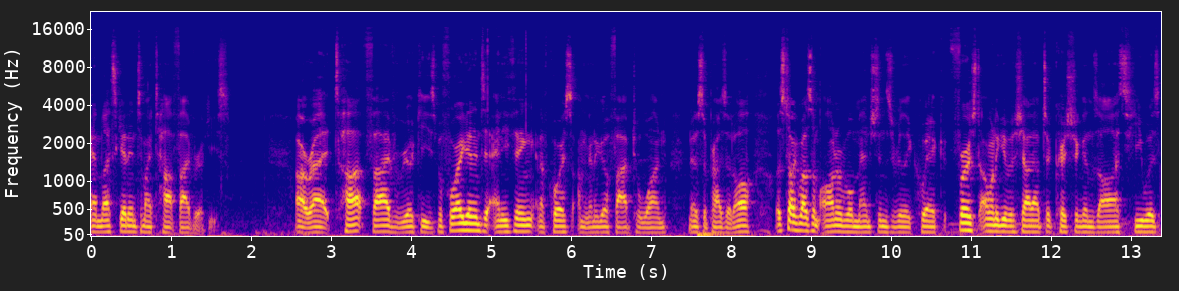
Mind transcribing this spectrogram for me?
and let's get into my top five rookies. All right, top five rookies. Before I get into anything, and of course, I'm going to go five to one, no surprise at all. Let's talk about some honorable mentions really quick. First, I want to give a shout out to Christian Gonzalez. He was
